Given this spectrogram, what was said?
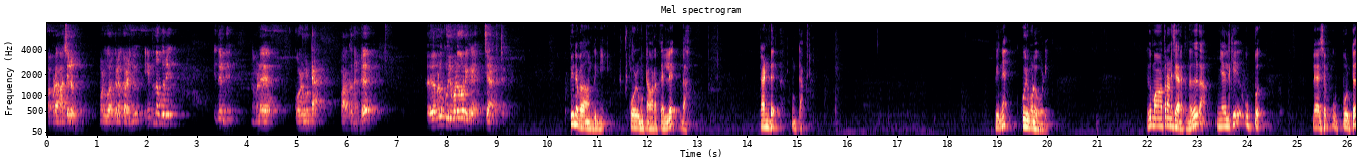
പപ്പട കാച്ചലും മുളക് വറക്കലൊക്കെ കഴിഞ്ഞു. ഇനിയിപ്പോൾ നമുക്കൊരു ഇതുണ്ട്. നമ്മൾ കോഴിമുട്ട വറക്കുന്നുണ്ട്. അത് നമ്മൾ കുരുമുളക് പൊടിയൊക്കെ ചേർത്തിട്ട്. പിന്നെ ഇപ്പോൾ നമുക്ക് ഇനി കോഴിമുട്ട വറക്കലിൽ ഇതാ. രണ്ട് മുട്ട. പിന്നെ കുരുമുളക് പൊടി. ഇത് മാത്രമാണ് ചേർക്കുന്നത്. ഇതാ ഇനി ഉപ്പ്. ലേശം ഉപ്പിട്ട്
